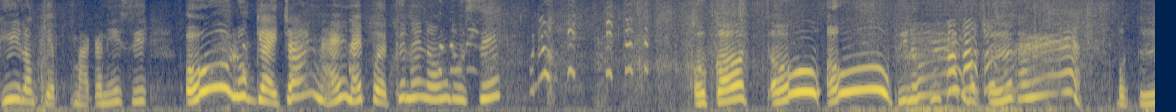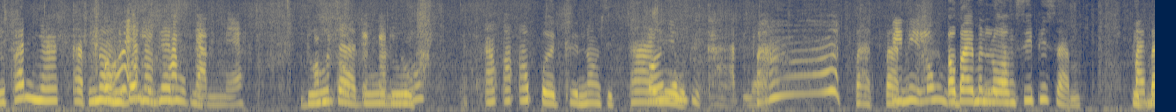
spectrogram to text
พี่ลองเก็บหมากอันนี้สิโอ้ลูกใหญ่จังไหนไหนเปิดขึ้นให้น้องดูสิโอ้ก็โอ้โอ้พี่น้องบักอือค่ะบักอือพันยักษ์ค่ะพี่น้องนี่เบิ่งอีกแน่ลูกกันี่นแหมดูจ้ะดูดูเอาเอาเอาเปิดขึ้นน้องสิท้ายเขาลูยังกคือขาดเลยปาดปาดปาดปีนี้ลงเอาใบมันรองสิพี่สาม ปิดใบ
